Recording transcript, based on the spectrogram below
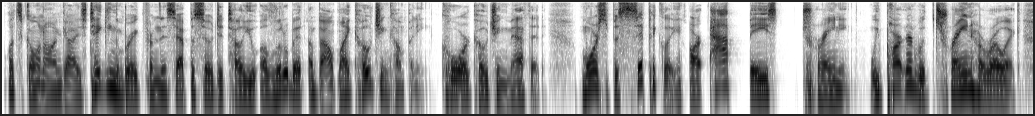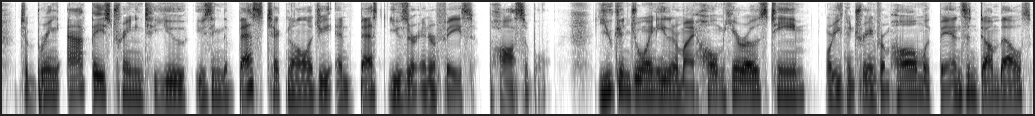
What's going on, guys? Taking a break from this episode to tell you a little bit about my coaching company, Core Coaching Method. More specifically, our app based training. We partnered with Train Heroic to bring app based training to you using the best technology and best user interface possible. You can join either my Home Heroes team or you can train from home with bands and dumbbells,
